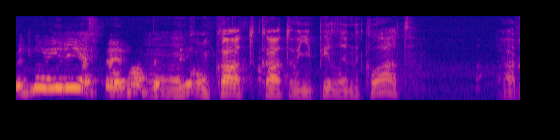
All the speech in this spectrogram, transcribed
Bet nu, ir iespēja un, nopirkt un kā, tu- kā tu viņu pilini klāt? Ar,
